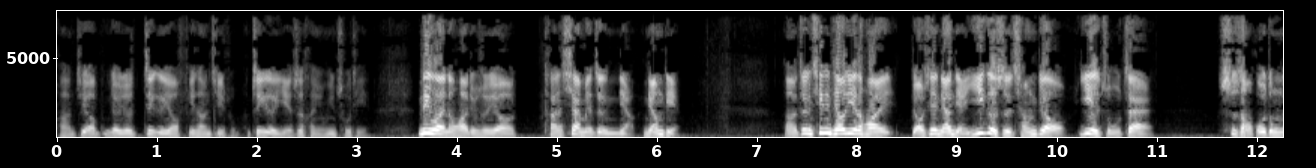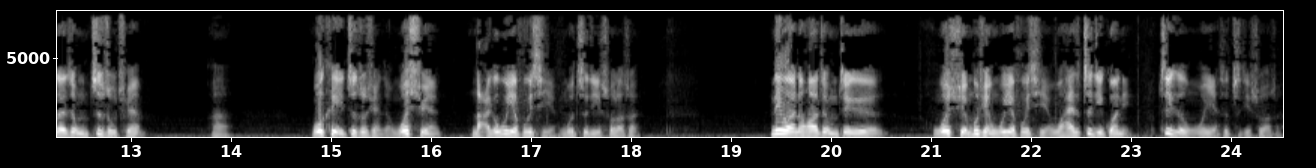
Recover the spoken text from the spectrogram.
啊，就要要要这个要非常记住，这个也是很容易出题。另外的话就是要看下面这两两点啊，这个前提条件的话，表现两点，一个是强调业主在市场活动的这种自主权啊，我可以自主选择，我选哪个物业服务企业，我自己说了算。另外的话，这种这个我选不选物业服务企业，我还是自己管理，这个我也是自己说了算。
